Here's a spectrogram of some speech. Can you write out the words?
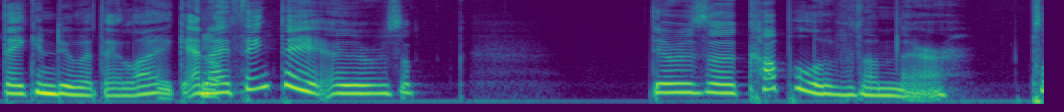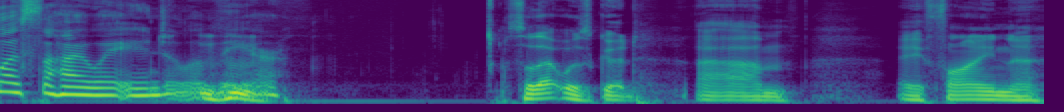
they can do what they like, and Yep. I think they there was a there was a couple of them there, plus the Highway Angel of Mm-hmm. the year. So that was good. Um, a fine,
